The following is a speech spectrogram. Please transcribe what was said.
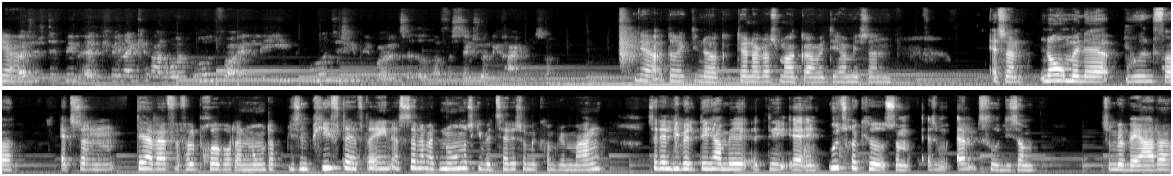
Ja. Og jeg synes, det er vildt, at kvinder kan rende rundt udenfor alene, uden de skal blive voldtaget og få seksuelle krænkelser. Ja, det er rigtigt nok. Det har nok også meget at gøre med det her med sådan... Altså, når man er udenfor, at sådan... Det har jeg i hvert fald prøvet, hvor der er nogen, der ligesom pifter efter en, og selvom at nogen måske vil tage det som et kompliment, så er det alligevel det her med, at det er en utryghed, som altså, altid ligesom som vil være der.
